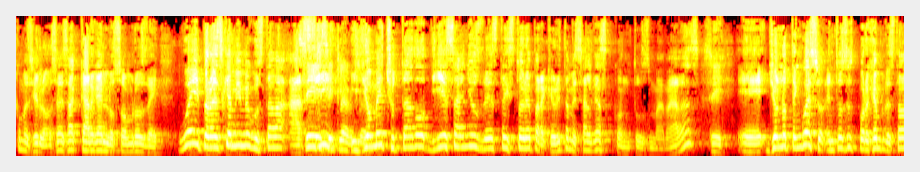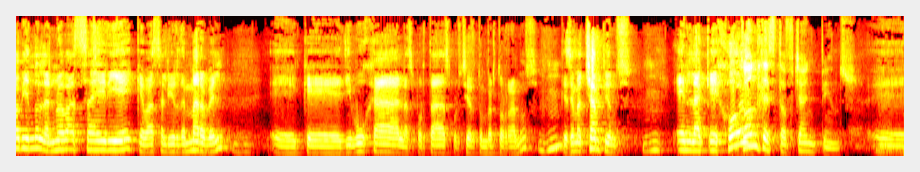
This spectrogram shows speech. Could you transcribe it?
¿cómo decirlo? O sea, esa carga en los hombros de, güey, pero es que a mí me gustaba así. Sí, sí, claro, y claro. yo me he chutado 10 años de esta historia para que ahorita me salgas con tus mamadas. Sí. Eh, yo no tengo eso. Entonces, por ejemplo, estaba viendo la nueva serie que va a salir de Marvel, eh, que dibuja las portadas, por cierto, Humberto Ramos, que se llama Champions, en la que Hulk... Contest of Champions. Eh,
